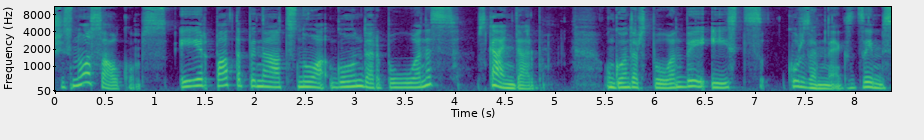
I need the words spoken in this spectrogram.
Šis nosaukums ir patapināts no Gundara Ponas skaņdarba un Gunārs Pons bija īsts kurzemnieks, dzimis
